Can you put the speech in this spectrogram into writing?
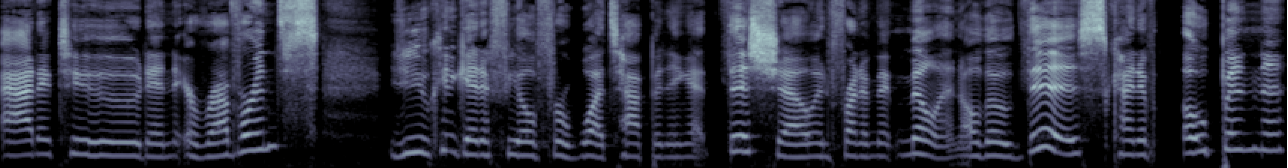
attitude and irreverence, you can get a feel for what's happening at this show in front of Macmillan. Although this kind of open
